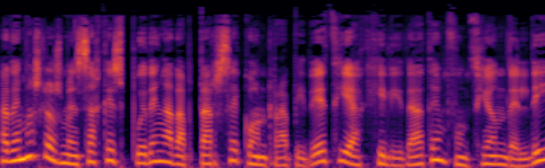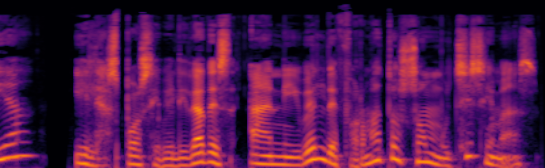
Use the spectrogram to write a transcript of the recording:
Además, los mensajes pueden adaptarse con rapidez y agilidad en función del día y las posibilidades a nivel de formato son muchísimas.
